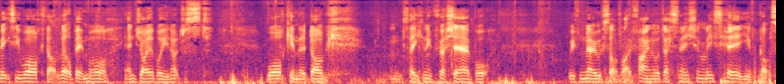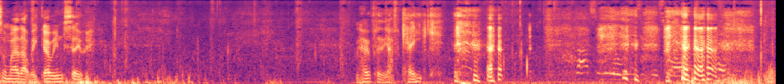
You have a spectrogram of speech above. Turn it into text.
Makes you walk that little bit more enjoyable. You're not just walking the dog and taking in fresh air but with no sort of like final destination at least here you've got somewhere that we're going to and hopefully they have cake That's the real reason as well.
